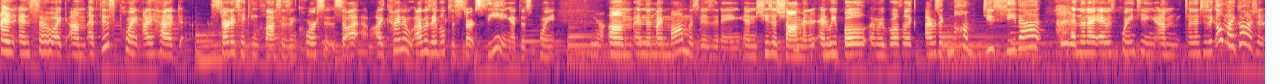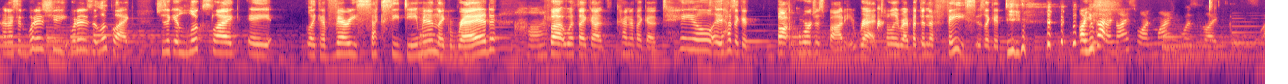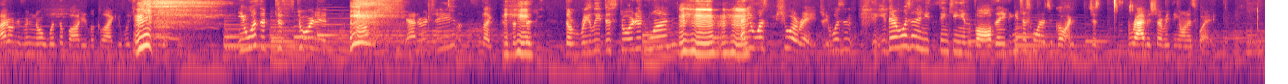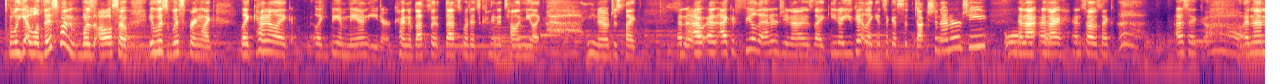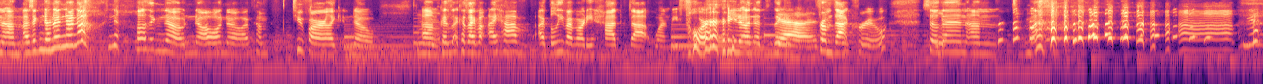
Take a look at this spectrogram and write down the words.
and and so like um at this point I had started taking classes and courses. So I I kind of I was able to start seeing at this point Yeah. um and then my mom was visiting and she's a shaman and we both and we both like i was like mom do you see that and then i, I was pointing um and then she's like oh my gosh and, and i said what is she what does it look like she's like it looks like a like a very sexy demon like red Uh-huh. but with like a kind of like a tail it has like a bo- gorgeous body red totally red but then the face is like a demon Oh, you got a nice one. Mine was like, I don't even know what the body looked like. It was just, it was a distorted energy, like the, the, the, the really distorted one. mm-hmm, mm-hmm. And it was pure rage. It wasn't. It, there wasn't any thinking involved. Anything. He just wanted to go and just ravish everything on his way. Well, yeah. Well, this one was also. It was whispering like, like kind of like like be a man eater. Kind of. That's a, that's what it's kind of telling me. Like, you know, just like. And I and I could feel the energy, and I was like, you know, you get like it's like a seduction energy, Oh, and I yeah. and I and so I was like, I was like, oh, and then um, I was like, no, no, no, no, no. I was like, no, no, no. I've come too far. Like, no, um, Mhm. because because I've I have I believe I've already had that one before, you know, and it's like yes. from that crew. So Yeah. then um. my- Yeah.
